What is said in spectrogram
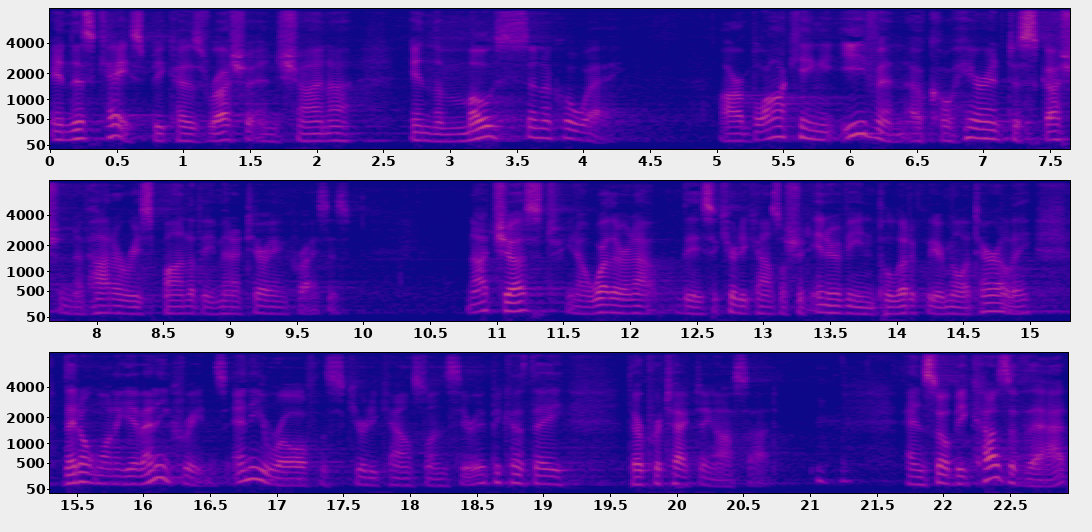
in this case because Russia and China in the most cynical way, are blocking even a coherent discussion of how to respond to the humanitarian crisis. Not just, you know, whether or not the Security Council should intervene politically or militarily. They don't want to give any credence, any role for the Security Council in Syria because they, they're protecting Assad. Mm-hmm. And so because of that,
